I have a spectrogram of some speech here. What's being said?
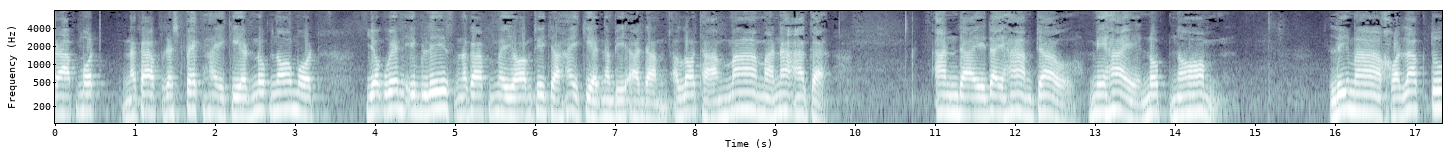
กราบหมดนะครับ respect ให้เกียรตินบน้อมหมด ยกเว้นอิบลิสนะครับ ไม่ยอมที่จะให้เกียรตินบีอาดัมอัลลอฮ์ถามมามานาอากะ อันใดได้ห้ามเจ้า ไม่ให้นบน้อม ลิมาขอลักตู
